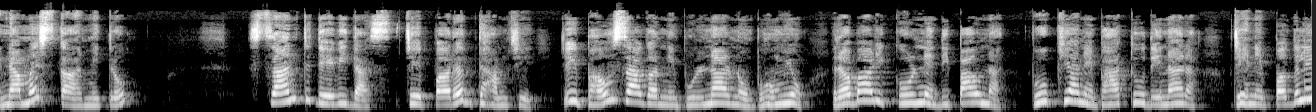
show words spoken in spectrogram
નમસ્કાર મિત્રો. સંત દેવીદાસ જે પરબધામ છે, જે ભવસાગરની ભૂલનારનો ભૂમ્યો રબાડી કુળને દીપાવનાર, ભૂખ્યાને ભાથું દેનારા, જેને પગલે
